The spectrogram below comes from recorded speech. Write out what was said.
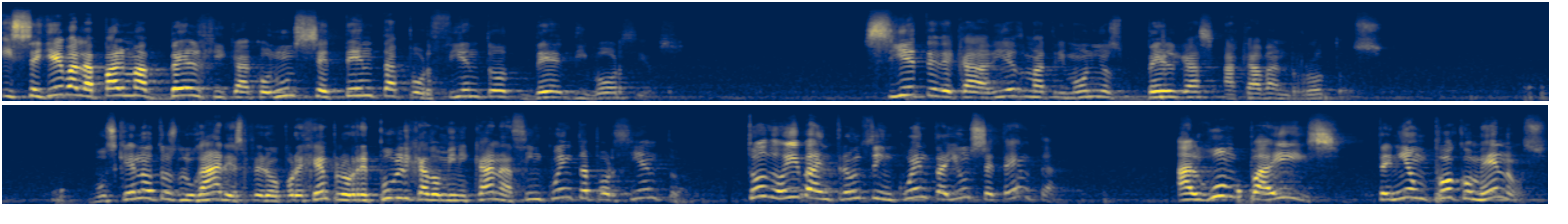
y se lleva la palma Bélgica con un 70% de divorcios. Siete de cada diez matrimonios belgas acaban rotos. Busqué en otros lugares, pero por ejemplo, República Dominicana, 50%. Todo iba entre un 50 y un 70. Algún país tenía un poco menos.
